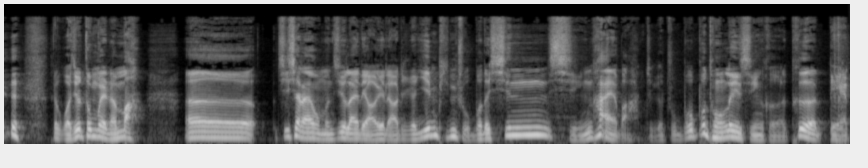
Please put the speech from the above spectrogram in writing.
我就东北人嘛。呃，接下来我们就来聊一聊这个音频主播的新形态吧。这个主播不同类型和特点。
